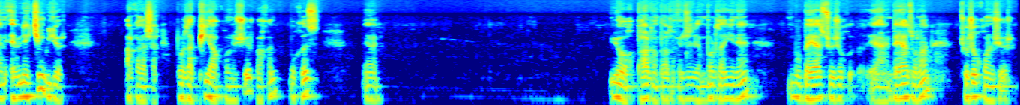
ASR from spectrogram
Yani evine kim gidiyor? Arkadaşlar burada Pia konuşuyor. Bakın bu kız. Evet. Yok pardon pardon özür dilerim. Burada yine bu beyaz çocuk yani beyaz olan çocuk konuşuyor.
